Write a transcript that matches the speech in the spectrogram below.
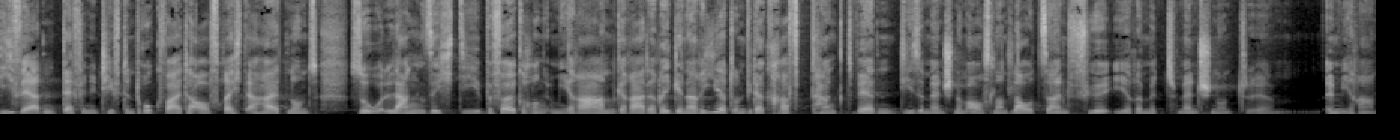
die werden definitiv den Druck weiter aufrechterhalten. Und solange sich die Bevölkerung im Iran gerade regeneriert und wieder Kraft tankt, werden diese Menschen im Ausland laut sein für ihre Mitmenschen und äh, im Iran.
